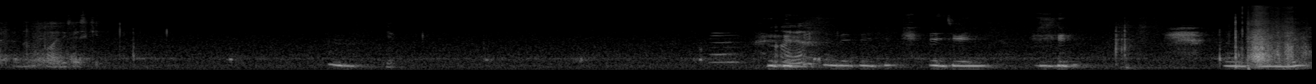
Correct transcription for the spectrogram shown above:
Tak nampak dekat sikit. Yep. Alah. Dah jadi. Okay.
